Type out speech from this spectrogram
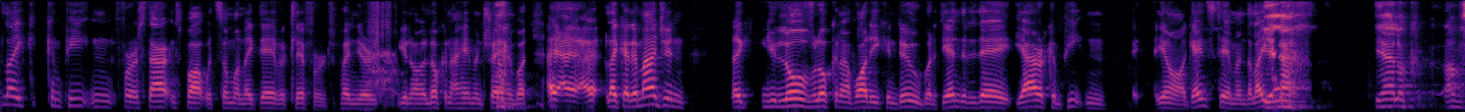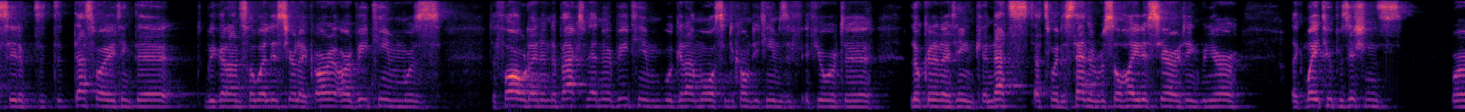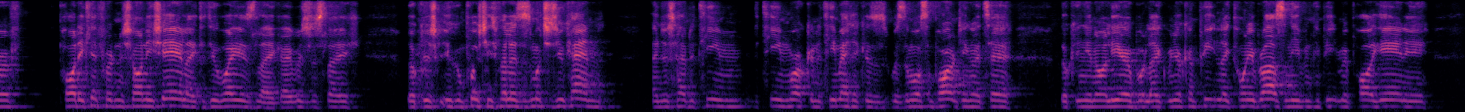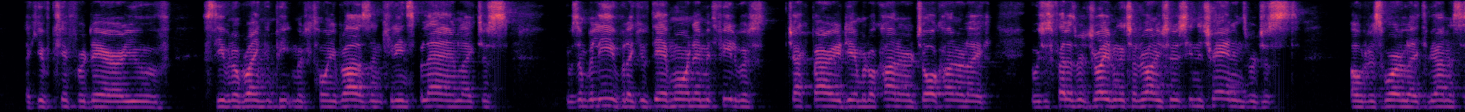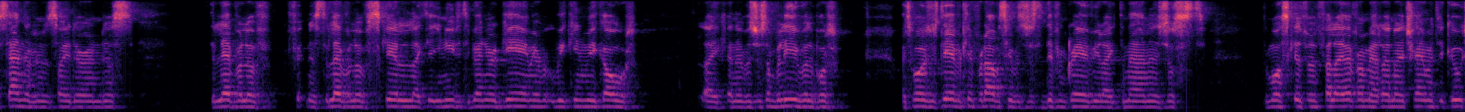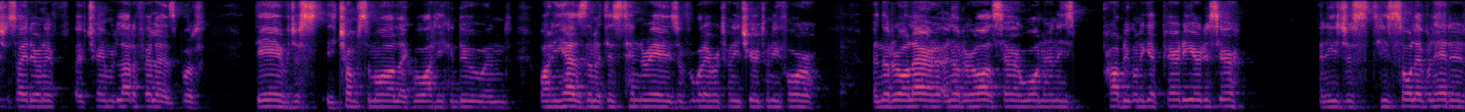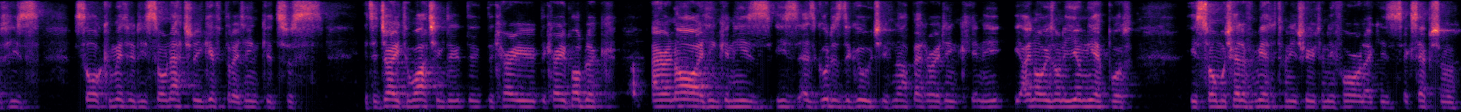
like competing for a starting spot with someone like David Clifford when you're, you know, looking at him and training. But I, I, I, like I'd imagine, like you love looking at what he can do, but at the end of the day, you are competing, you know, against him and the like. Yeah, yeah. Look, obviously, look, that's why I think the we got on so well this year. Like our, our B team was the forward line and the backs we had in our B team would get on most into county teams if, if you were to look at it. I think, and that's that's why the standard was so high this year. I think when you're like my two positions were Paudie Clifford and Seánie Shea, like the two ways. Like I was just like, look, you can push these fellas as much as you can, and just have the team, the team work and the team ethic is, was the most important thing I'd say. Looking in all year, but like when you're competing like Tony Brosnan, even competing with Paul Geaney, like you've Clifford there, you've Stephen O'Brien competing with Tony Brosnan, Killian Spillane, like just it was unbelievable. Like you've Dave Moore in the midfield with Jack Barry, Diarmuid O'Connor, Joe O'Connor, like it was just fellas were driving each other on. You should have seen the trainings were just out of this world. Like to be honest, the standard inside there and just the level of fitness, the level of skill, like that you needed to be on your game every week in week out. Like and it was just unbelievable. But I suppose just David Clifford obviously was just a different gravy. Like the man is just the most skillful fella I ever met. And I trained with the Gooch inside there, and I've, I've trained with a lot of fellas, but. Dave just he trumps them all like well, what he can do and what he has done at this tender age of whatever 23 or 24 another all another all star one and he's probably going to get player of the year this year and he's just he's so level headed. He's so committed. He's so naturally gifted. I think it's just it's a joy to watching the, the, the Kerry the Kerry public are in awe. I think, and he's he's as good as the Gooch, if not better. I think, and he I know he's only young yet, but he's so much ahead of me at 23, 24. Like he's exceptional.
